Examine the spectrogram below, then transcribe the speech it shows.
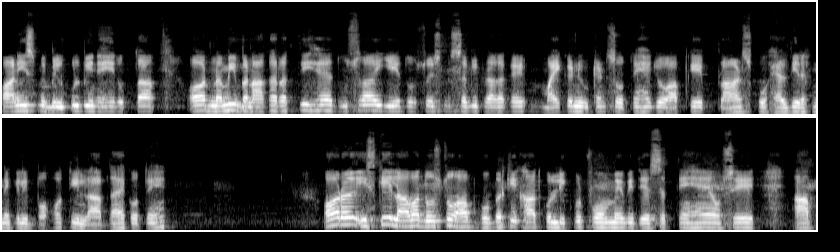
पानी इसमें बिल्कुल भी नहीं रुकता और नमी बनाकर रखती है। दूसरा, ये दोस्तों, इसमें सभी प्रकार के माइक्रो न्यूट्रेंट्स होते हैं जो आपके प्लांट्स को हेल्दी रखने के लिए बहुत ही लाभदायक होते हैं। और इसके अलावा दोस्तों, आप गोबर की खाद को लिक्विड फॉर्म में भी दे सकते हैं। उसे आप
